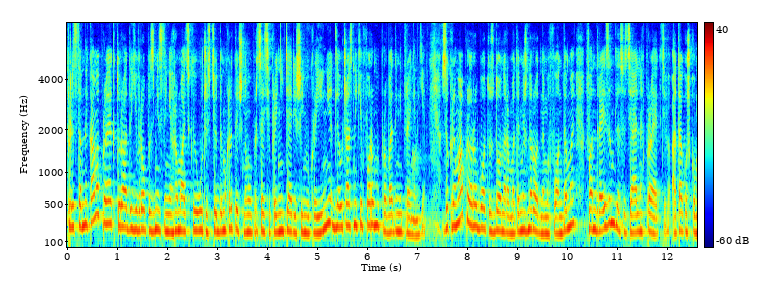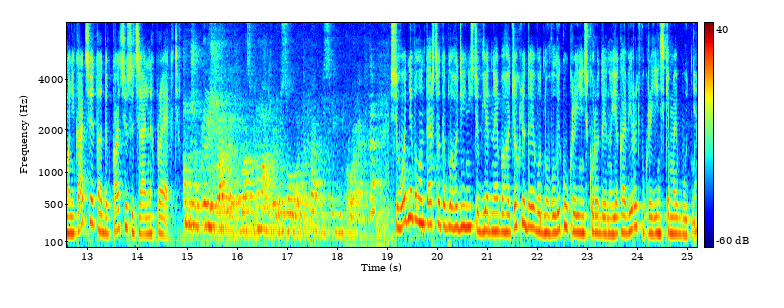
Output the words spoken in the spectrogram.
Представниками проекту Ради Європи зміцнення громадської участі у демократичному процесі прийняття рішень в Україні для учасників форуму проведені тренінги. Зокрема, про роботу з донорами та міжнародними фондами, фандрейзинг для соціальних проєктів, а також комунікацію та адвокацію соціальних проєктів. може приїжджати у вас в громаду реалізовувати певні свої проекти. Сьогодні волонтерство та благодійність об'єднує багатьох людей в одну велику українську родину, яка вірить в українське майбутнє.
